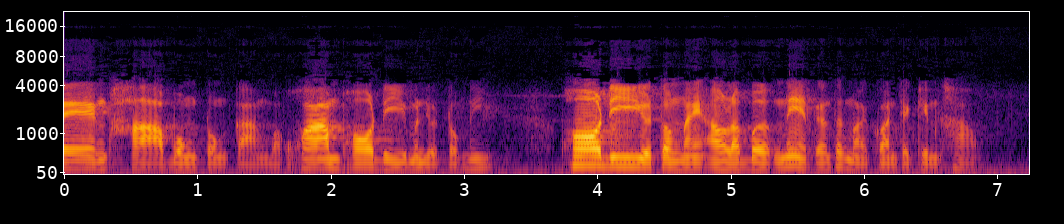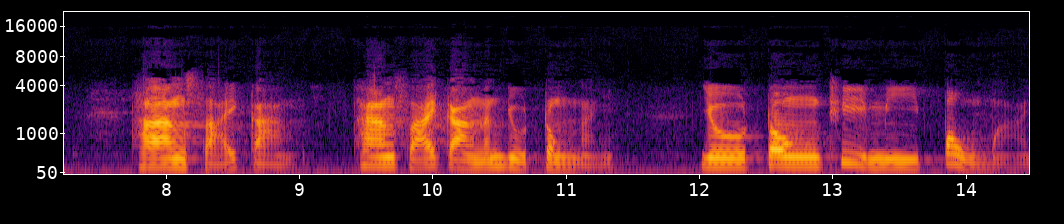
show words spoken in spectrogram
ดงผ่าวงตรงกลางว่าความพอดีมันอยู่ตรงนี้ พอดีอยู่ตรงไหนเอาระเบิกเนตรกันสักหน่อยก่อนจะกินข้าว ทางสายกลาง ทางสายกลางนั้นอยู่ตรงไหน อยู่ตรงที่มีเป้าหมาย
